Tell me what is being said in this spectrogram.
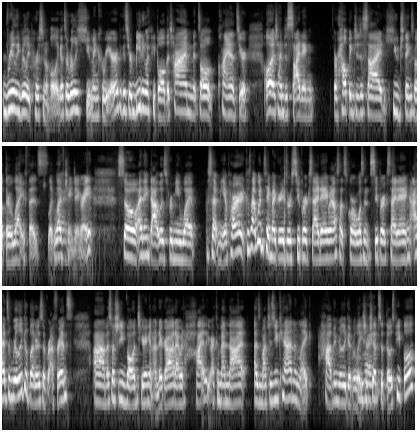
really really personable. Like it's a really human career because you're meeting with people all the time. It's all clients. You're a lot of time deciding or helping to decide huge things about their life that's like life changing right? So i think that was for me what set me apart because i wouldn't say my grades were super exciting my LSAT score wasn't super exciting i had some really good letters of reference um, especially volunteering in undergrad i would highly recommend that as much as you can and like having really good relationships with those people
